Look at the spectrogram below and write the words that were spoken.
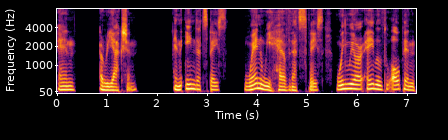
and a reaction. And in that space, when we have that space, when we are able to open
